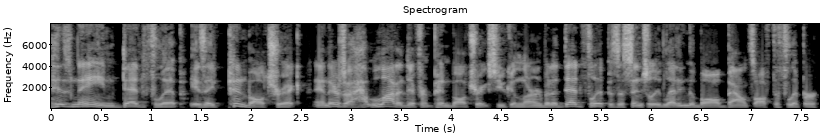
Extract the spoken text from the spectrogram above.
His name, Dead Flip, is a pinball trick, and there's a lot of different pinball tricks you can learn, but a dead flip is essentially letting the ball bounce off the flipper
